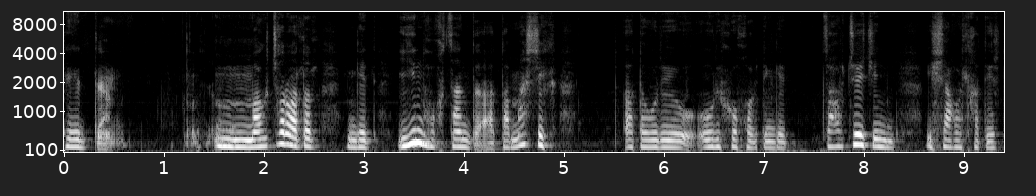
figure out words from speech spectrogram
Тэгээд могжгор бол ингээд энэ хугацаанд одоо маш их одоо өөрийнхөө хувьд ингээд зовж ээж энэ иш агуулхад ирж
